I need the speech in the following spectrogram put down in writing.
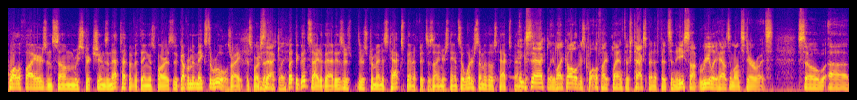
qualifiers and some restrictions and that type of a thing as far as the government makes the rules, right? As far exactly. as but the good side of that is there's there's tremendous tax benefits, as I understand. So what are some of those tax benefits? Exactly, like all of these qualified plans, there's tax benefits, and the ESOP really has them on steroids. So uh,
